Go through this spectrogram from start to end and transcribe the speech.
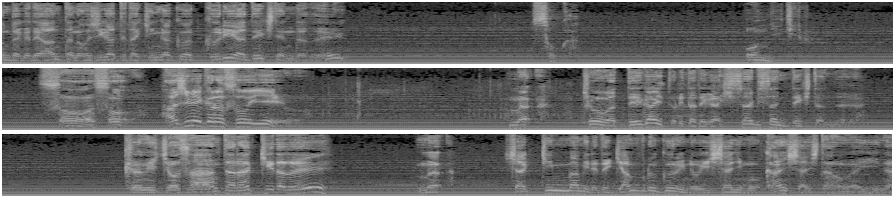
分だけであんたの欲しがってた金額はクリアできてんだぜ。そうか。恩に着る。そうそう。初めからそう言えよ。ま今日はでかい取り立てが久々にできたんだ。組長さんあんたラッキーだぜ。ま借金まみれでギャンブル狂いの医者にも感謝した方がいいな。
